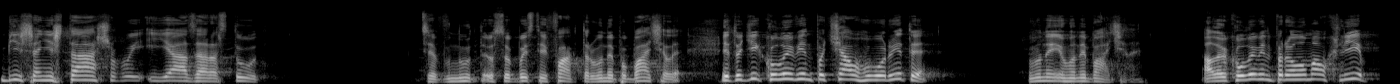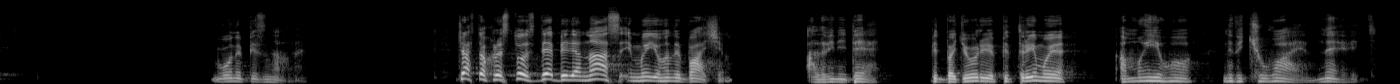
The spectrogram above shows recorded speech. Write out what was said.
більша, ніж та, що ви і я зараз тут. Це особистий фактор, вони побачили. І тоді, коли він почав говорити, вони його не бачили. Але коли він переламав хліб, вони пізнали. Часто Христос йде біля нас, і ми його не бачимо. Але Він йде, підбадьорює, підтримує, а ми його не відчуваємо навіть.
